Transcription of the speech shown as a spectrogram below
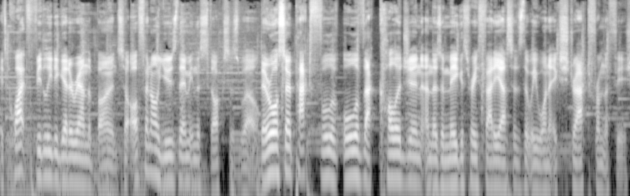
it's quite fiddly to get around the bone, so often I'll use them in the stocks as well. They're also packed full of all of that collagen and those omega-3 fatty acids that we want to extract from the fish.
